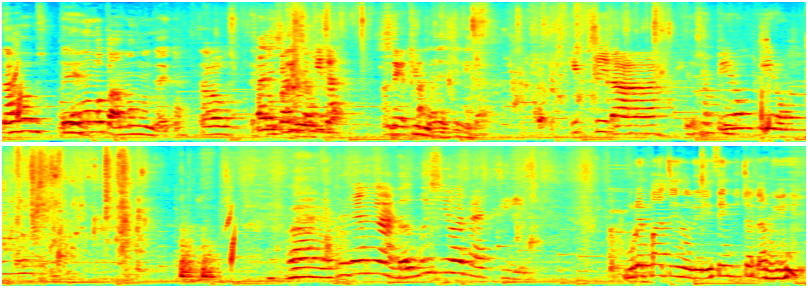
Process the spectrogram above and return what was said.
나가고 싶대 먹는 것도 안 먹는다 이거. 나가고 싶대 빨리 빨리. 시키자 안 되겠다 빨리 시키자 깁시다 삐롱삐롱 와, 짜장아 너무 시원하지? 물에 빠진 우리 생쥐 짜장이.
